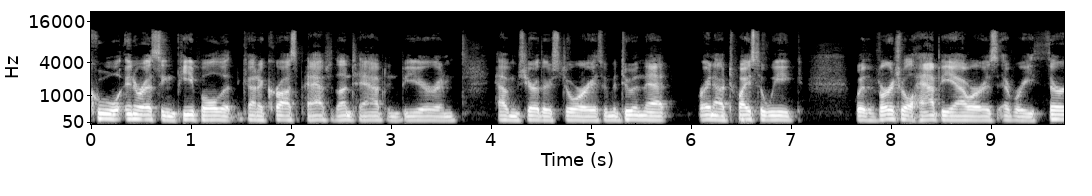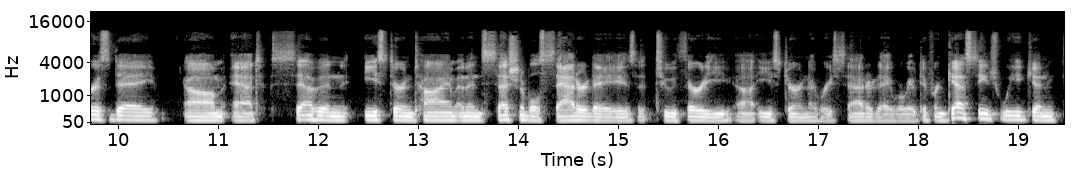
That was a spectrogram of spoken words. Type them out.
cool, interesting people that kind of cross paths with Untappd and beer and have them share their stories. We've been doing that right now twice a week with virtual happy hours every Thursday um, at seven Eastern time, and then sessionable Saturdays at two thirty uh, Eastern every Saturday, where we have different guests each week. And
